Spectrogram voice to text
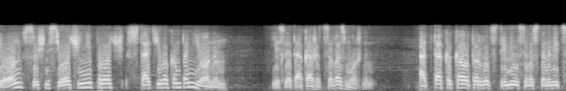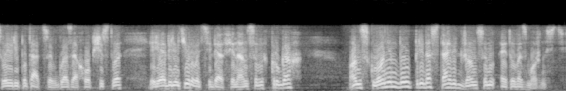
и он, в сущности, очень не прочь стать его компаньоном, если это окажется возможным. А так как Каупервуд стремился восстановить свою репутацию в глазах общества и реабилитировать себя в финансовых кругах, он склонен был предоставить Джонсону эту возможность.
